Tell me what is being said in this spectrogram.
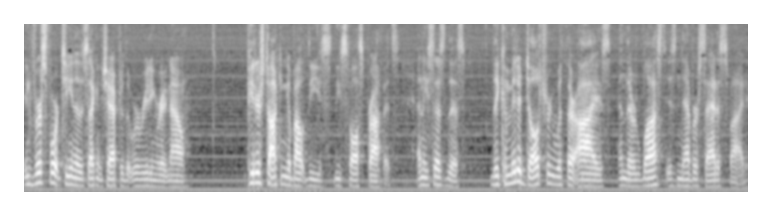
In verse 14 of the second chapter that we're reading right now, Peter's talking about these, these false prophets. And he says this They commit adultery with their eyes, and their lust is never satisfied.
